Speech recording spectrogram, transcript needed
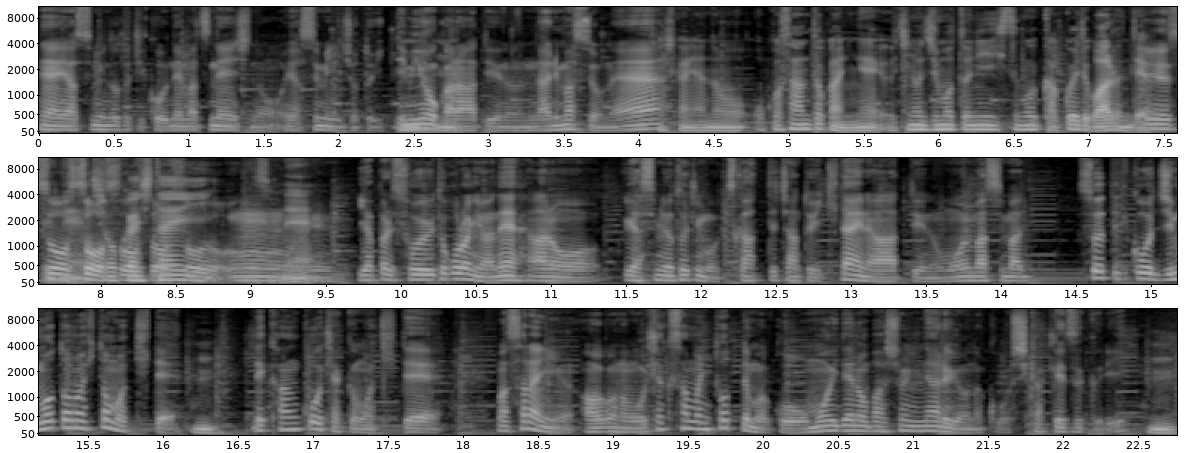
ね、休みの時こう年末年始の休みにちょっと行ってみようかなっていうのになりますよね。確かにあのお子さんとかにねうちの地元にすごいかっこいいとこあるんだよって、そうそう紹介したいですよね、うん。やっぱりそういうところにはねあの休みの時も使ってちゃんと行きたいなっていうのを思います。しまあそうやってこう地元の人も来て、うん。で観光客も来て、まあ、さらにああのお客様にとってもこう思い出の場所になるようなこう仕掛け作りうん。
